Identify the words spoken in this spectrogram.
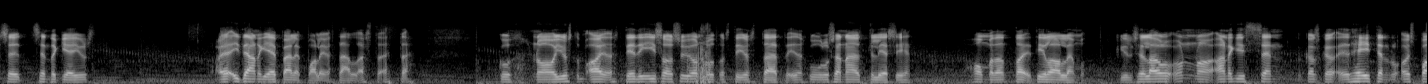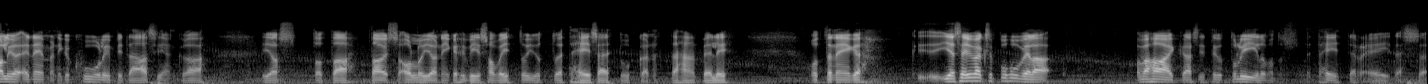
se, sen takia just, itse ainakin epäilen paljon tällaista, että kun, no just, tietenkin iso syy on luultavasti just tää, että kuuluisa näyttelijä siihen hommatan tai tilalle, mutta kyllä siellä on, on ainakin sen, koska Hater olisi paljon enemmän niinku coolimpi tää asiankaan jos tota, ois ollut jo niinkö hyvin sovittu juttu, että hei sä et tuukkaan nyt tähän peliin. Mutta niinkö... Ja se hyväksi puhuu vielä vähän aikaa sitten, kun tuli ilmoitus, että Hater ei tässä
